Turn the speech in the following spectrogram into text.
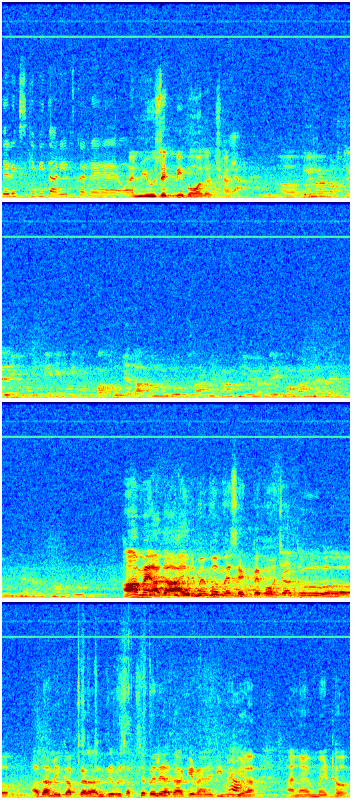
लिरिक्स की भी तारीफ़ कर रहे हैं और एंड म्यूज़िक भी बहुत अच्छा है। हाँ मैं अदा आई रिमेम्बर मैं सेट पे पहुँचा तो अदा मेकअप करा रही थी मैं सबसे पहले अदा के वैनिटी में हाँ. गया and I met her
